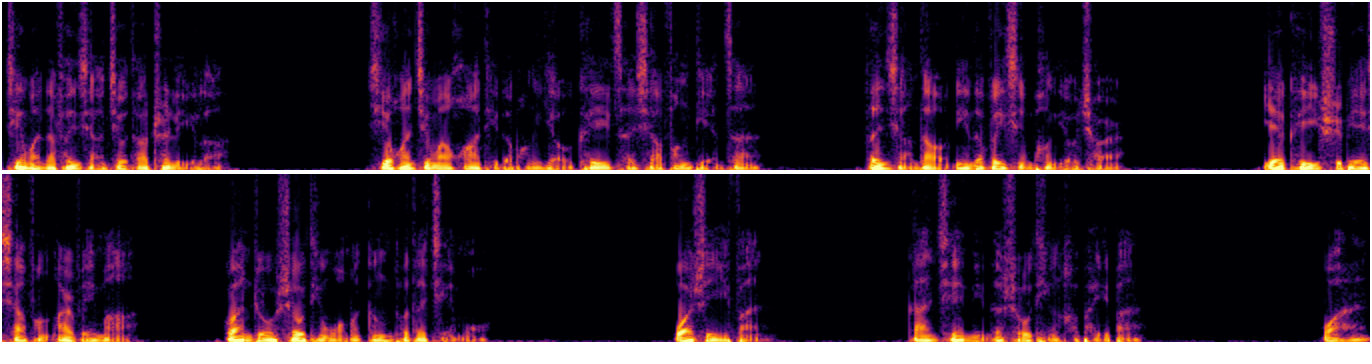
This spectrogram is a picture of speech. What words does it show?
今晚的分享就到这里了，喜欢今晚话题的朋友可以在下方点赞，分享到您的微信朋友圈，也可以识别下方二维码。关注收听我们更多的节目。我是一凡，感谢您的收听和陪伴。晚安。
